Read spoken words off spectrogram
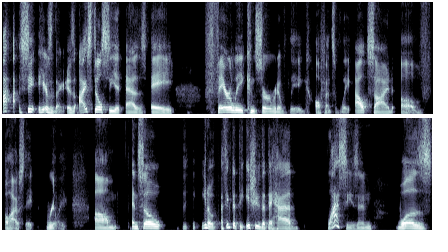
I see. Here's the thing: is I still see it as a fairly conservative league offensively outside of Ohio State, really. Um, and so, you know, I think that the issue that they had last season was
